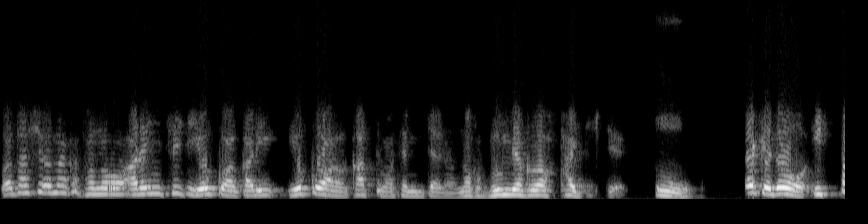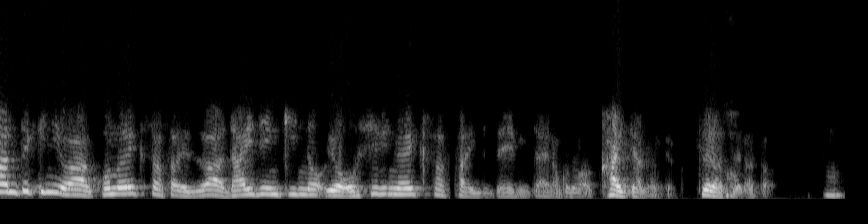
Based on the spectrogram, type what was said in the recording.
私はなんかその、あれについてよくわかり、よくは分かってませんみたいな、なんか文脈が入ってきて。おう。だけど、一般的には、このエクササイズは大臀筋の、要はお尻のエクササイズで、みたいなことが書いてあるんですよ。つらつらとうん。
